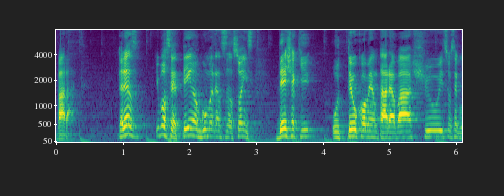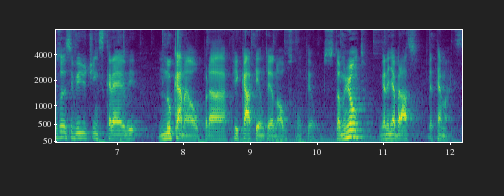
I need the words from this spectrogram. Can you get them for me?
barata. Beleza? E você, tem alguma dessas ações? Deixa aqui o teu comentário abaixo e se você gostou desse vídeo, te inscreve no canal para ficar atento a novos conteúdos. Tamo junto? Um grande abraço e até mais.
